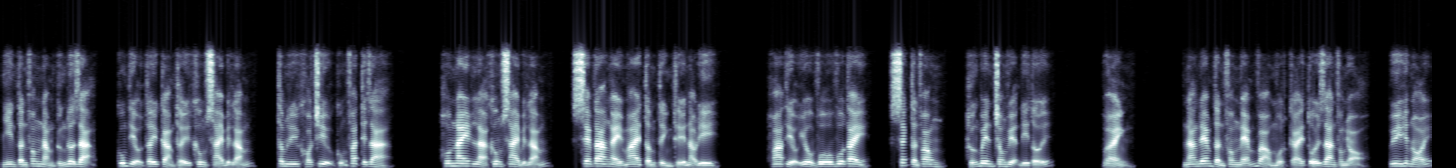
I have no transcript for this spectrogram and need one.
Nhìn tần phong nằm cứng đơ dạng, cung tiểu tây cảm thấy không sai biệt lắm, tâm lý khó chịu cũng phát tiết ra. Hôm nay là không sai biệt lắm, xem ta ngày mai tâm tình thế nào đi hoa tiểu yêu vô vô tay, xách tần phong, hướng bên trong viện đi tới. Vảnh nàng đem tần phong ném vào một cái tối gian phòng nhỏ, uy hiếp nói,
